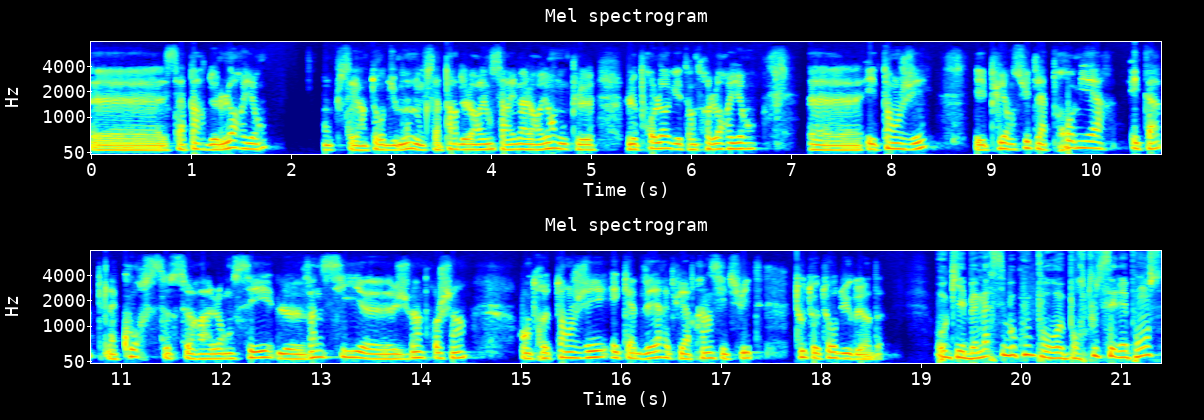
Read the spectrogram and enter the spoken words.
Euh, ça part de Lorient. Donc c'est un tour du monde. Donc ça part de Lorient, ça arrive à Lorient. Donc le, le prologue est entre Lorient euh, et Tanger. Et puis ensuite, la première étape, la course sera lancée le 26 euh, juin prochain entre Tanger et Cap-Vert, et puis après ainsi de suite, tout autour du globe. Ok, ben merci beaucoup pour pour toutes ces réponses.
